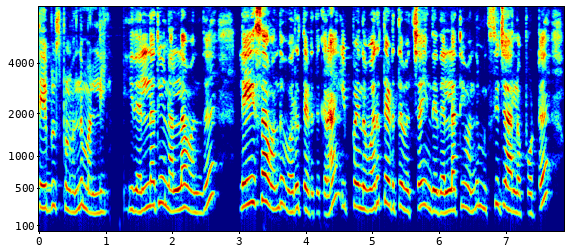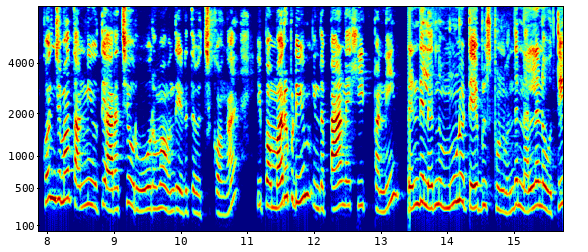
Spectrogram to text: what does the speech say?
டேபிள் ஸ்பூன் வந்து மல்லி. இது எல்லாத்தையும் நல்லா வந்து லேசாக வந்து வறுத்து எடுத்துக்கிறேன். இப்போ இந்த வறுத்து எடுத்து வச்ச இந்த இது எல்லாத்தையும் வந்து மிக்சி ஜாரில் போட்டு கொஞ்சமாக தண்ணி ஊற்றி அரைச்சி ஒரு ஓரமாக வந்து எடுத்து வச்சுக்கோங்க. இப்போ மறுபடியும் இந்த பேனை ஹீட் பண்ணி ரெண்டுலேருந்து மூணு டேபிள் ஸ்பூன் வந்து நல்லெண்ணெய் ஊற்றி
